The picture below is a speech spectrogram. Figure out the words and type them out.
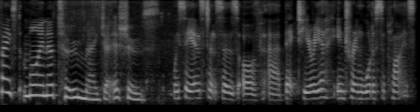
faced minor to major issues. We see instances of uh, bacteria entering water supplies,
